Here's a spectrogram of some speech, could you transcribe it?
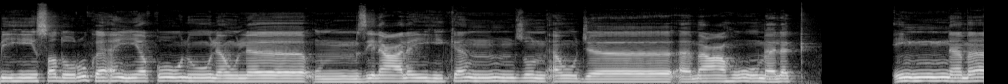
به صدرك أن يقولوا لولا أنزل عليه كنز أو جاء معه ملك. إنما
